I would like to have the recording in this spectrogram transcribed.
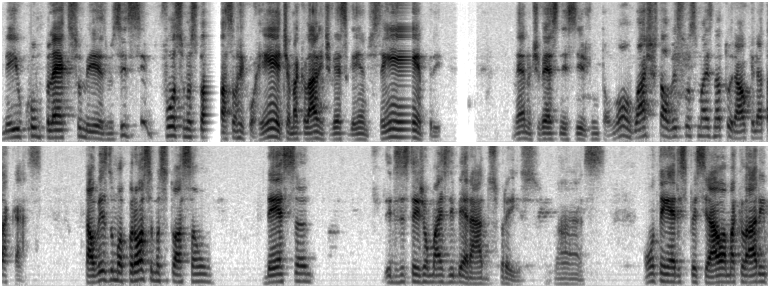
meio complexo mesmo. Se, se fosse uma situação recorrente, a McLaren estivesse ganhando sempre, né, não tivesse nesse jejum tão longo, acho que talvez fosse mais natural que ele atacasse. Talvez numa próxima situação dessa, eles estejam mais liberados para isso. Mas ontem era especial, a McLaren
